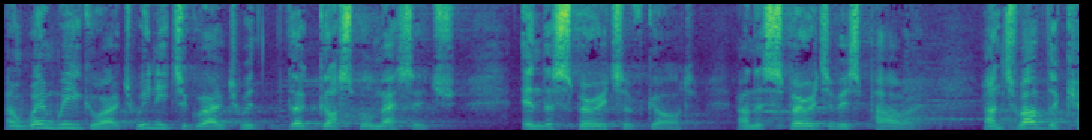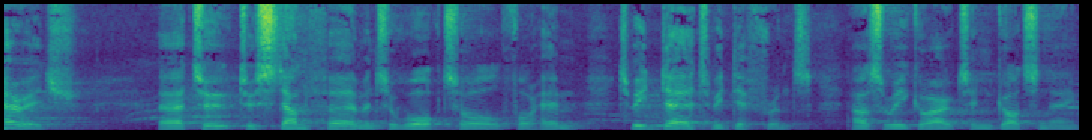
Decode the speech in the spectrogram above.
And when we go out, we need to go out with the gospel message in the Spirit of God and the Spirit of His power, and to have the courage uh, to, to stand firm and to walk tall for Him, to be dare to be different as we go out in God's name.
